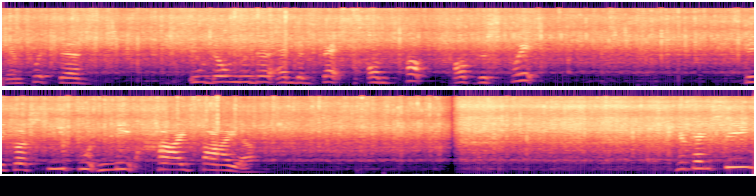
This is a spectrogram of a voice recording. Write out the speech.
Then put the udon noodle and the veg on top of the squid because seafood need high fire. You can see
